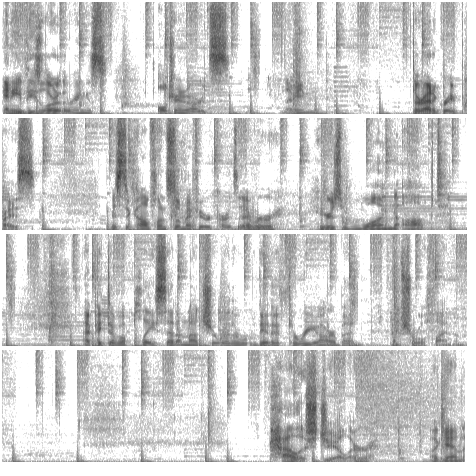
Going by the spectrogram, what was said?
any of these Lord of the Rings alternate arts, I mean, they're at a great price. Mystic Confluence is one of my favorite cards ever. Here's one opt. I picked up a playset. I'm not sure where the, the other three are, but I'm sure we'll find them. Palace Jailer. Again,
